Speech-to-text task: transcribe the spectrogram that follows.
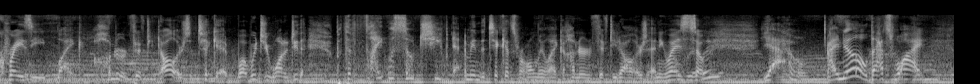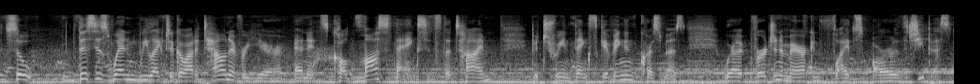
crazy like $150 a ticket. What would you want to do that? But the flight was so cheap. I mean, the tickets were only like $150 anyways. Oh, really? So yeah. I know. That's why. So this is when we like to go out of town every year, and it's called Moss Thanks. It's the time between Thanksgiving and Christmas where Virgin American flights are the cheapest.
